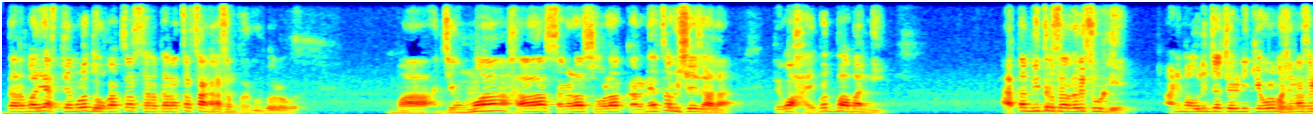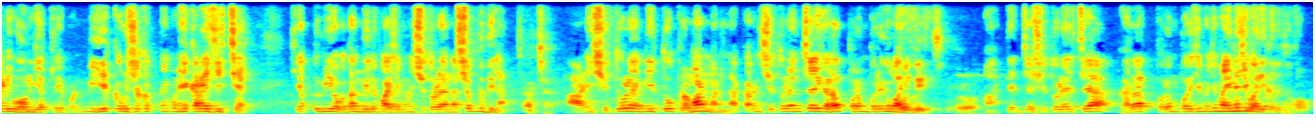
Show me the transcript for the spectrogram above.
दरबारी असल्यामुळं दोघांचा सरदाराचा चांगला संपर्क होता. बरोबर. मा जेव्हा हा सगळा सोहळा करण्याचा विषय झाला तेव्हा हैबत बाबांनी आता मी तर सरदारी सोडली आहे आणि माऊलींच्या चरणी केवळ भजनासाठी वाहून घेतलंय पण मी हे करू शकत नाही पण हे करायची इच्छा आहे. यात तुम्ही योगदान दिलं पाहिजे म्हणून शितोळ्यांना शब्द दिला. अच्छा. आणि शितोळ्यांनी तो प्रमाण मानला कारण शितोळ्यांच्याही घरात परंपरेनं वारी होती. होतीच बरोबर. हां त्यांच्या शितोळ्याच्या घरात परंपरेची म्हणजे महिन्याची वारी करत होते. हो.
